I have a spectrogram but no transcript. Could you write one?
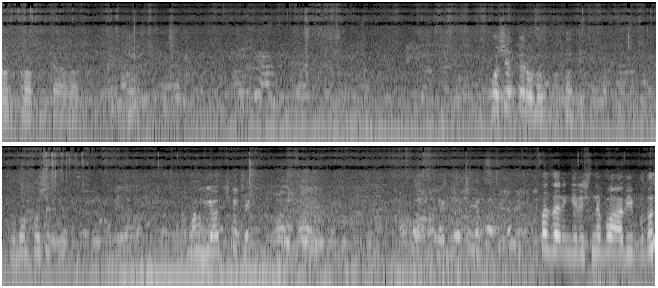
at bir tane var. Poşet ver oradan. Buradan poşet ver. Tamam değil mi? Pazarın girişinde bu abiyi bulun.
